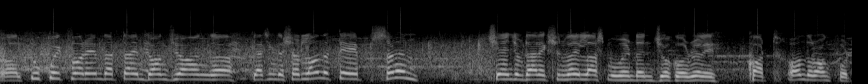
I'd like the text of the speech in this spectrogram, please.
Well, too quick for him time. Dong Jiong uh, catching the shuttle on the tape. Sudden change of direction, very last moment, and Joko really caught on the wrong foot.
